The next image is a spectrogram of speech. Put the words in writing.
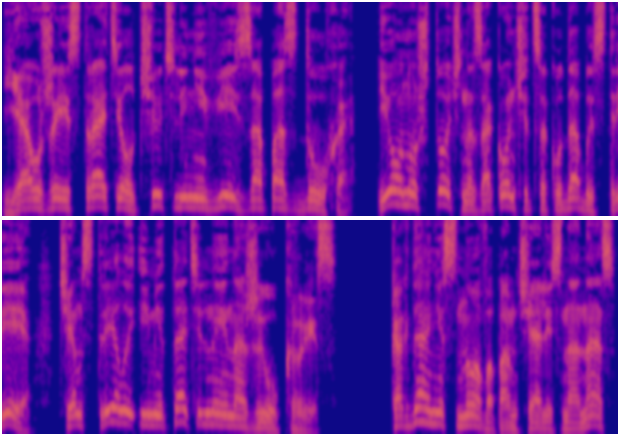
Я уже истратил чуть ли не весь запас духа, и он уж точно закончится куда быстрее, чем стрелы и метательные ножи у крыс. Когда они снова помчались на нас,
